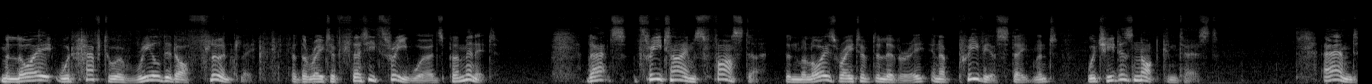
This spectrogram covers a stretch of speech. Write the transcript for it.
Molloy would have to have reeled it off fluently at the rate of 33 words per minute. That's three times faster than Molloy's rate of delivery in a previous statement which he does not contest. And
